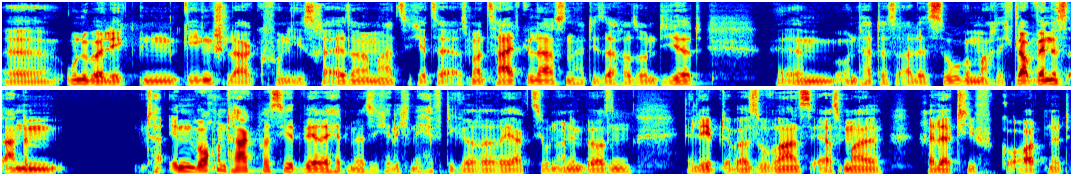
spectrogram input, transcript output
äh, unüberlegten Gegenschlag von Israel, sondern man hat sich jetzt ja erstmal Zeit gelassen, hat die Sache sondiert, ähm, und hat das alles so gemacht. Ich glaube, wenn es an einem in Wochentag passiert wäre, hätten wir sicherlich eine heftigere Reaktion an den Börsen erlebt, aber so war es erstmal relativ geordnet.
